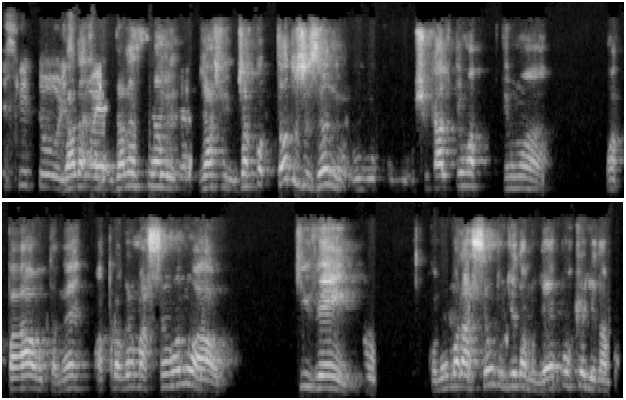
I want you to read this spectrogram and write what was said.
Escritores, já, já lançamos, já, já, todos os anos, o, o Chocalho tem uma, tem uma uma pauta, né, uma programação anual, que vem comemoração do Dia da Mulher. Por que o Dia da Mulher?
